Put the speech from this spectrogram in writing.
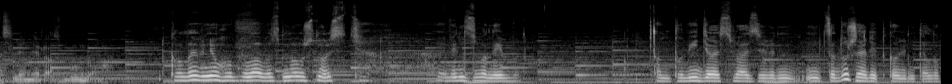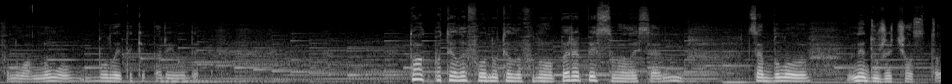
останній раз був вдома. Коли в нього була можливість, він дзвонив. Там по відеосвязі він ну, це дуже рідко він телефонував. Ну, були такі періоди. Так, по телефону телефонував, переписувалися. Ну, це було не дуже часто.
